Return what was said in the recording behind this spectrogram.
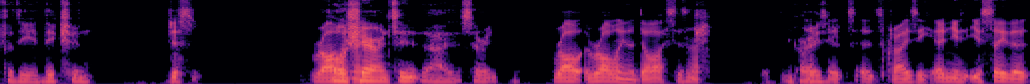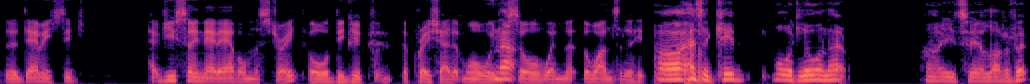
for the addiction Just or rolling, sharing syn- uh, syringe. roll, rolling the dice, isn't it? It- Crazy. It's it's crazy, and you you see the the damage. Did have you seen that out on the street, or did you appreciate it more when No. you saw when the, the ones that hit? The Oh, as a kid, Waterloo and that, uh, you'd see a lot of it.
